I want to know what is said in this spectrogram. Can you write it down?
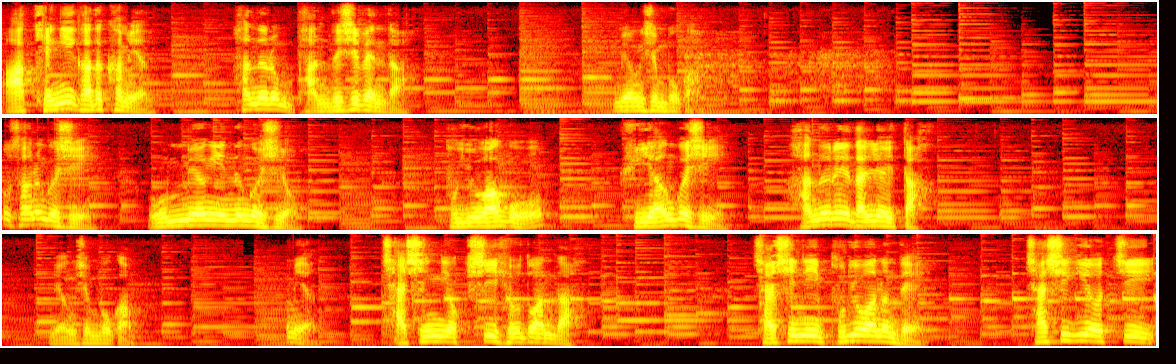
악행이 가득하면 하늘은 반드시 벤다. 명심보감 사는 것이 운명이 있는 것이요 부유하고 귀한 것이 하늘에 달려있다. 명심보감 하면 자식 역시 효도한다. 자신이 불효하는데 자식이 어찌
